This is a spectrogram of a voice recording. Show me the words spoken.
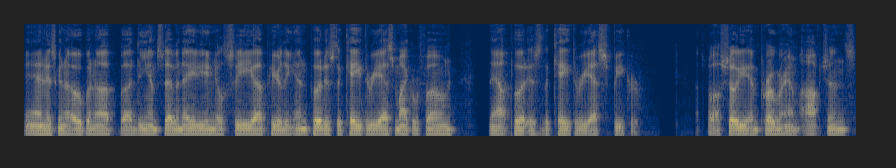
And it's going to open up uh, DM780, and you'll see up here the input is the K3S microphone. The output is the K3S speaker. So I'll show you in program options.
